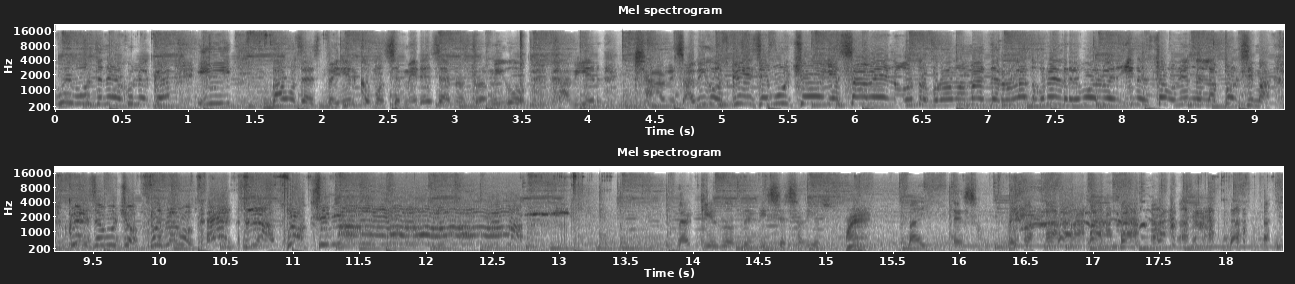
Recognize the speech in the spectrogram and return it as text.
güey, vamos a tener a Julio acá y vamos a despedir como se merece a nuestro amigo Javier Chávez. Amigos, cuídense mucho, ya saben, otro programa más de Rolando con el Revólver y nos estamos viendo en la próxima. Cuídense mucho, nos vemos en la próxima. Aquí es donde dices adiós. Bye. Eso.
